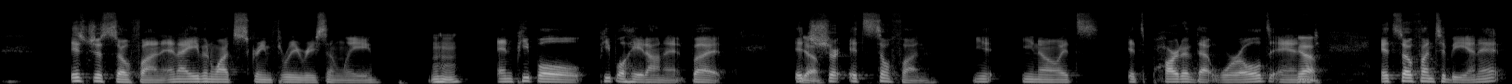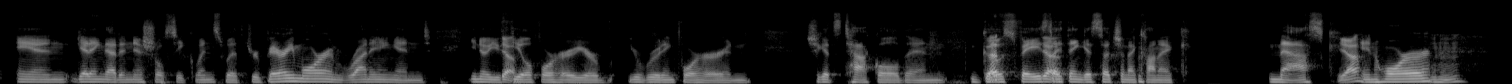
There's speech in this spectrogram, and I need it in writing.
is just so fun. And I even watched Scream three recently, hmm and people people hate on it, but it's Yeah. sure it's still fun. You, you know, it's it's part of that world, and Yeah. it's so fun to be in it. And getting that initial sequence with Drew Barrymore and running, and you know, you Yeah. feel for her, you're you're rooting for her, and she gets tackled. And Ghostface, yeah. I think, is such an iconic mask Yeah. in horror hmm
